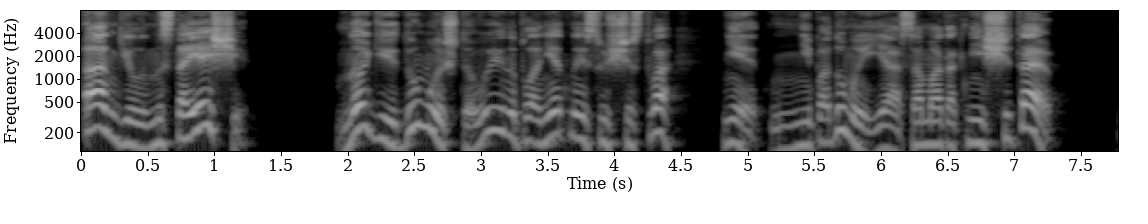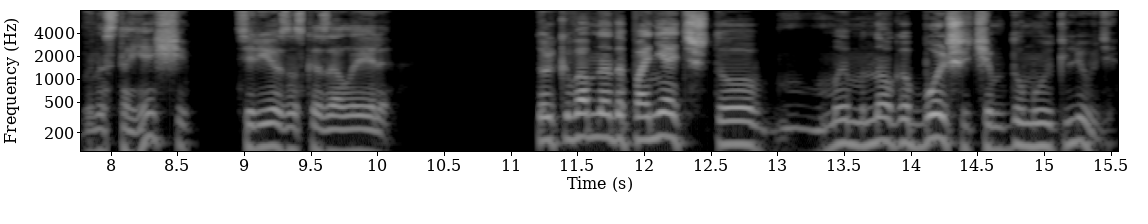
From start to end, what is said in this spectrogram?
«Ангелы настоящие? Многие думают, что вы инопланетные существа — «Нет, не подумай, я сама так не считаю». «Мы настоящие», — серьезно сказала Эля. «Только вам надо понять, что мы много больше, чем думают люди.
